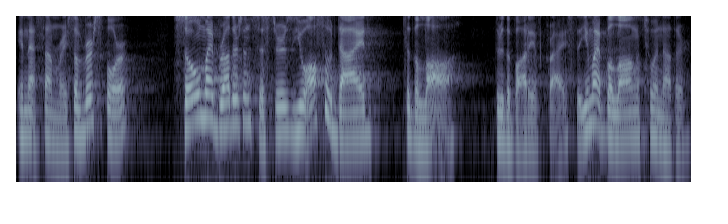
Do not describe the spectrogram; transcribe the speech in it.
in that summary. So, verse 4 So, my brothers and sisters, you also died to the law through the body of Christ, that you might belong to another,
